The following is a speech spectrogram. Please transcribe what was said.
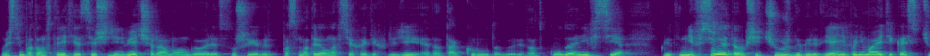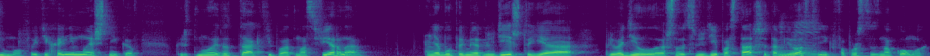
мы с ним потом встретились в следующий день вечером, он говорит, слушай, я говорит, посмотрел на всех этих людей, это так круто, говорит, откуда они все? Говорит, мне все это вообще чуждо, говорит, я не понимаю этих костюмов, этих анимешников. Говорит, ну это так, типа, атмосферно. У меня был пример людей, что я приводил, что называется, людей постарше, там не родственников, а просто знакомых,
